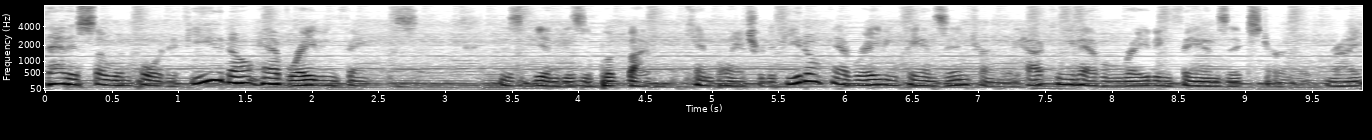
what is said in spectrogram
That is so important. If you don't have raving fans, this again this is a book by Ken Blanchard. If you don't have raving fans internally, how can you have raving fans externally, right?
